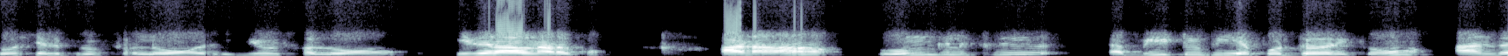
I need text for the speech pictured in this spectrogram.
சோஷியல் ப்ரூஃப் சொல்லுவோம் ரிவ்யூ சொல்லுவோம். இதனால நடக்கும். ஆனா உங்களுக்கு பி டு பியை பொறுத்த வரைக்கும் அந்த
